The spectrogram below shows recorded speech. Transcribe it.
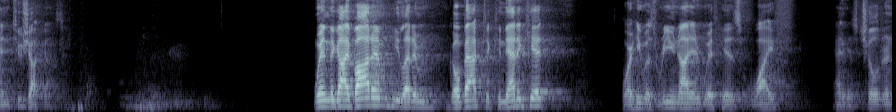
and two shotguns. When the guy bought him, he let him go back to Connecticut, where he was reunited with his wife and his children,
